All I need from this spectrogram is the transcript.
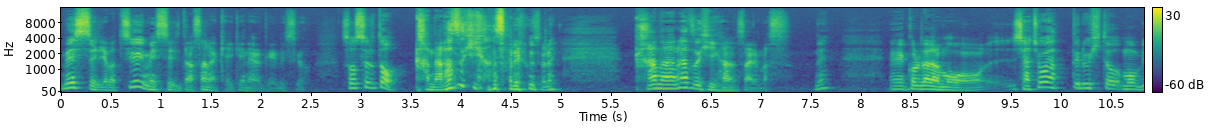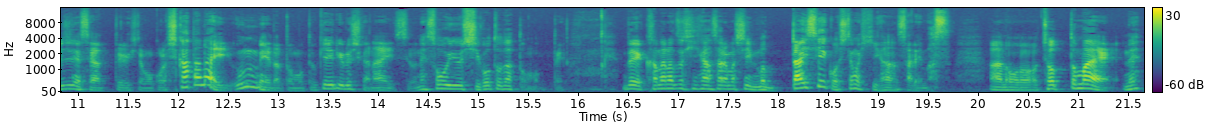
メッセージやっぱ強いメッセージ出さなきゃいけないわけですよ。そうすると必ず批判されるんですよね。必ず批判されます。ね。えーこれだからもう社長やってる人もビジネスやってる人もこれ仕方ない運命だと思って受け入れるしかないですよね。そういう仕事だと思って。で必ず批判されますしもう大成功しても批判されます。あのちょっと前ね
